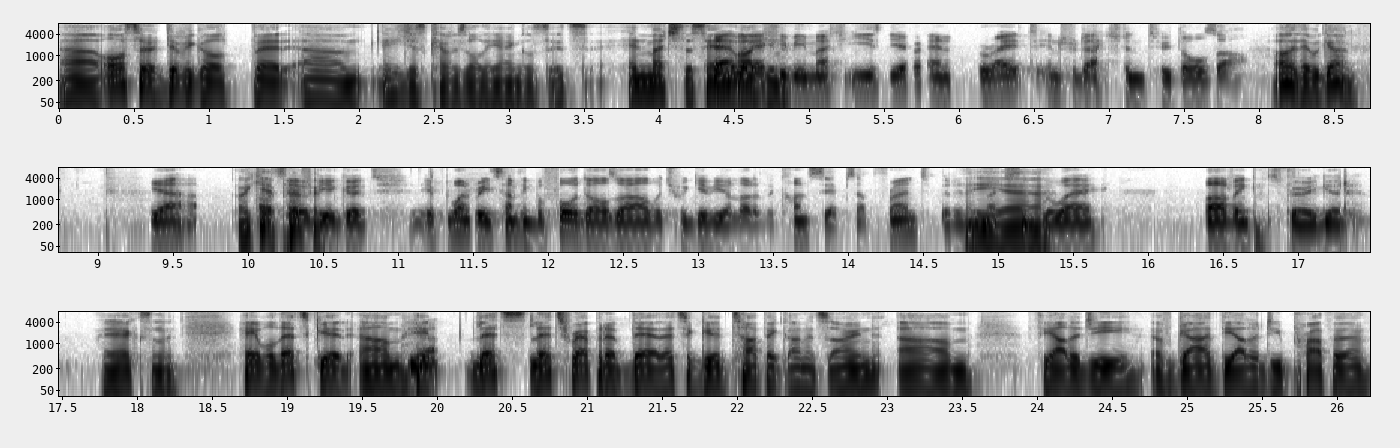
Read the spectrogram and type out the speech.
Uh, also difficult, but um, he just covers all the angles. It's in much the same way. That would argument. actually be much easier and a great introduction to Dolezal. oh, there we go. Yeah. Okay, so it'd be a good if you want to read something before Dolezal, which would give you a lot of the concepts up front, but in a much Yeah. simpler way. Bavinck is very good. Excellent. Hey, well, that's good. Um, Hey, Yeah. let's let's wrap it up there. That's a good topic on its own. Um, theology of God, theology proper.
